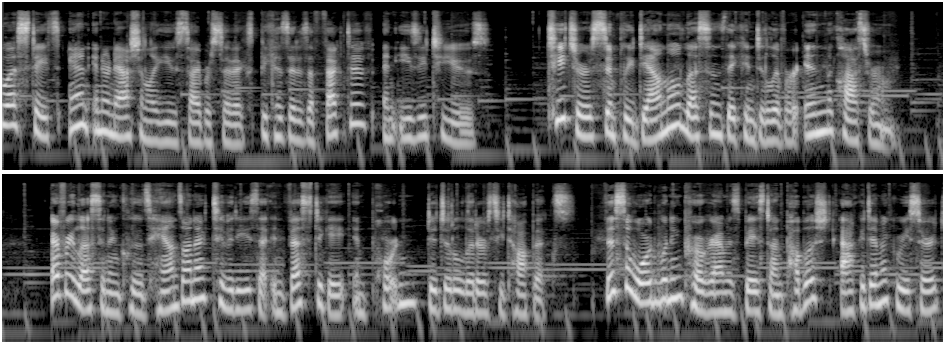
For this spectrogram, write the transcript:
U.S. states and internationally use CyberCivics because it is effective and easy to use. Teachers simply download lessons they can deliver in the classroom. Every lesson includes hands on activities that investigate important digital literacy topics. This award winning program is based on published academic research,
